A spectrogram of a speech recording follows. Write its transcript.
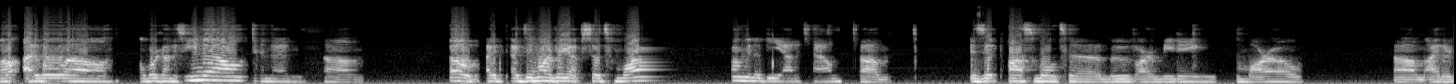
Well, I will. Uh, I'll work on this email, and then. Um, oh, I, I did want to bring up. So tomorrow, I'm going to be out of town. Um, is it possible to move our meeting tomorrow? Um, either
